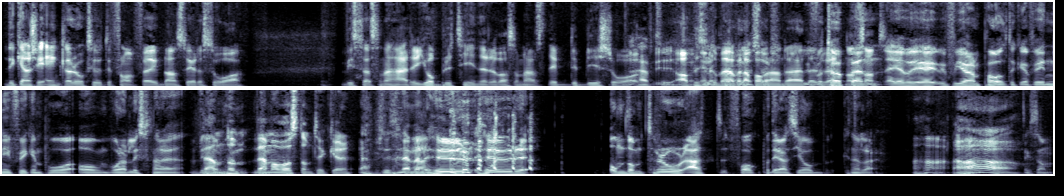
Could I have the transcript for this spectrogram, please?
det kanske är enklare också utifrån, för ibland så är det så Vissa sådana här jobbrutiner eller vad som helst, det, det blir så. To. Ja, precis. De överlappar varandra. Vi Eller får, du ta upp något en, sånt. jag, jag, vi får göra en poll tycker jag, för jag är nyfiken på om våra lyssnare... Vem, liksom, de, vem av oss de tycker. Ja, precis. Nej, men hur, hur, om de tror att folk på deras jobb knullar. Aha. Ah. Liksom.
